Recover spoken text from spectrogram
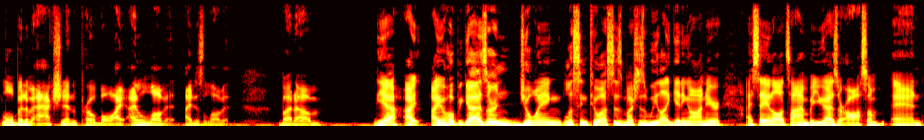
little bit of action in the Pro Bowl. I I love it. I just love it. But um, yeah, I, I hope you guys are enjoying listening to us as much as we like getting on here. I say it all the time, but you guys are awesome. And,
